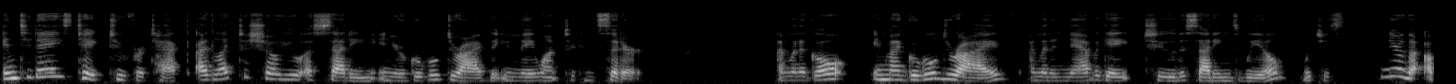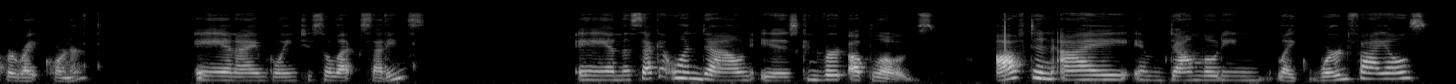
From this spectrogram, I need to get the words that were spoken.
In today's Take Two for Tech, I'd like to show you a setting in your Google Drive that you may want to consider. I'm going to go in my Google Drive, I'm going to navigate to the settings wheel, which is near the upper right corner, and I'm going to select settings. And the second one down is convert uploads. Often I am downloading like Word files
